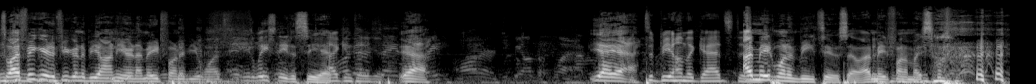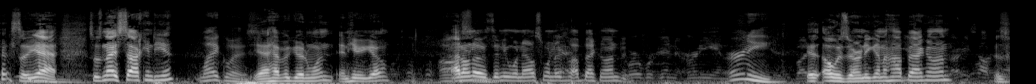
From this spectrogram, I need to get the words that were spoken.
So I figured if you're going to be on here, and I made fun of you once, you at least need to see it. I can take it yeah. It's a honor to be on the platform. Yeah, yeah. to be on the Gadsden. I made one of me too, so I made fun of myself. so yeah, so it's nice talking to you. likewise. Yeah, have a good one. And here you go. I don't know. Does anyone else want to hop back on? Ernie. Is- Oh, is Ernie going to hop back on? Is-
